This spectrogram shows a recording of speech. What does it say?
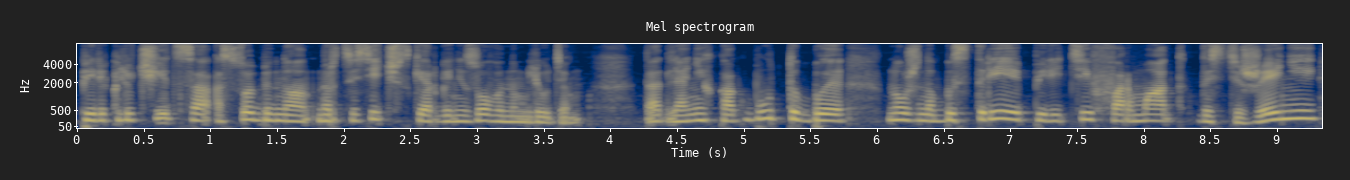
переключиться, особенно нарциссически организованным людям. Да, для них как будто бы нужно быстрее перейти в формат достижений,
